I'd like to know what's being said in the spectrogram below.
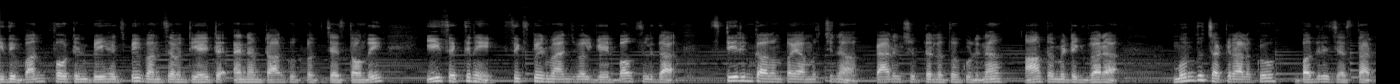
ఇది one fourteen PHP one seventy eight NM torque ఉత్పత్తి చేస్తోంది. ఈ శక్తిని six speed manual gear box లేదా స్టీరింగ్ కాలంపై అమర్చిన ప్యాడల్ షిఫ్టర్లతో కూడిన ఆటోమేటిక్ ద్వారా ముందు చక్రాలకు బదిలీ చేస్తారు.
